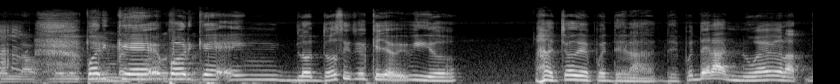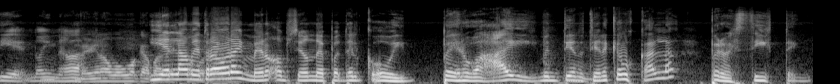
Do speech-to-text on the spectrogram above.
verdad. porque, porque en los dos sitios que yo he vivido, hecho después de las después de las 9 o las 10 no hay nada. y en la metro ahora hay menos opción después del COVID. Pero hay, ¿me entiendes? Tienes que buscarla pero existen.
